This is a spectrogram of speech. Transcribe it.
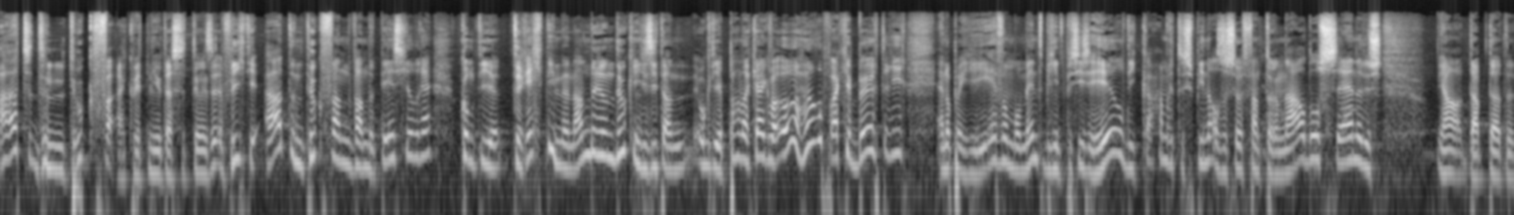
uit de doek van... Ik weet niet hoe dat ze. Vliegt hij uit de doek van, van de teenschilderij, komt hij terecht in een andere doek en je ziet dan ook die panda kijken van oh help, wat gebeurt er hier? En op een gegeven moment begint precies heel die kamer te spinnen als een soort van tornado-scène. Dus ja, dat, dat,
